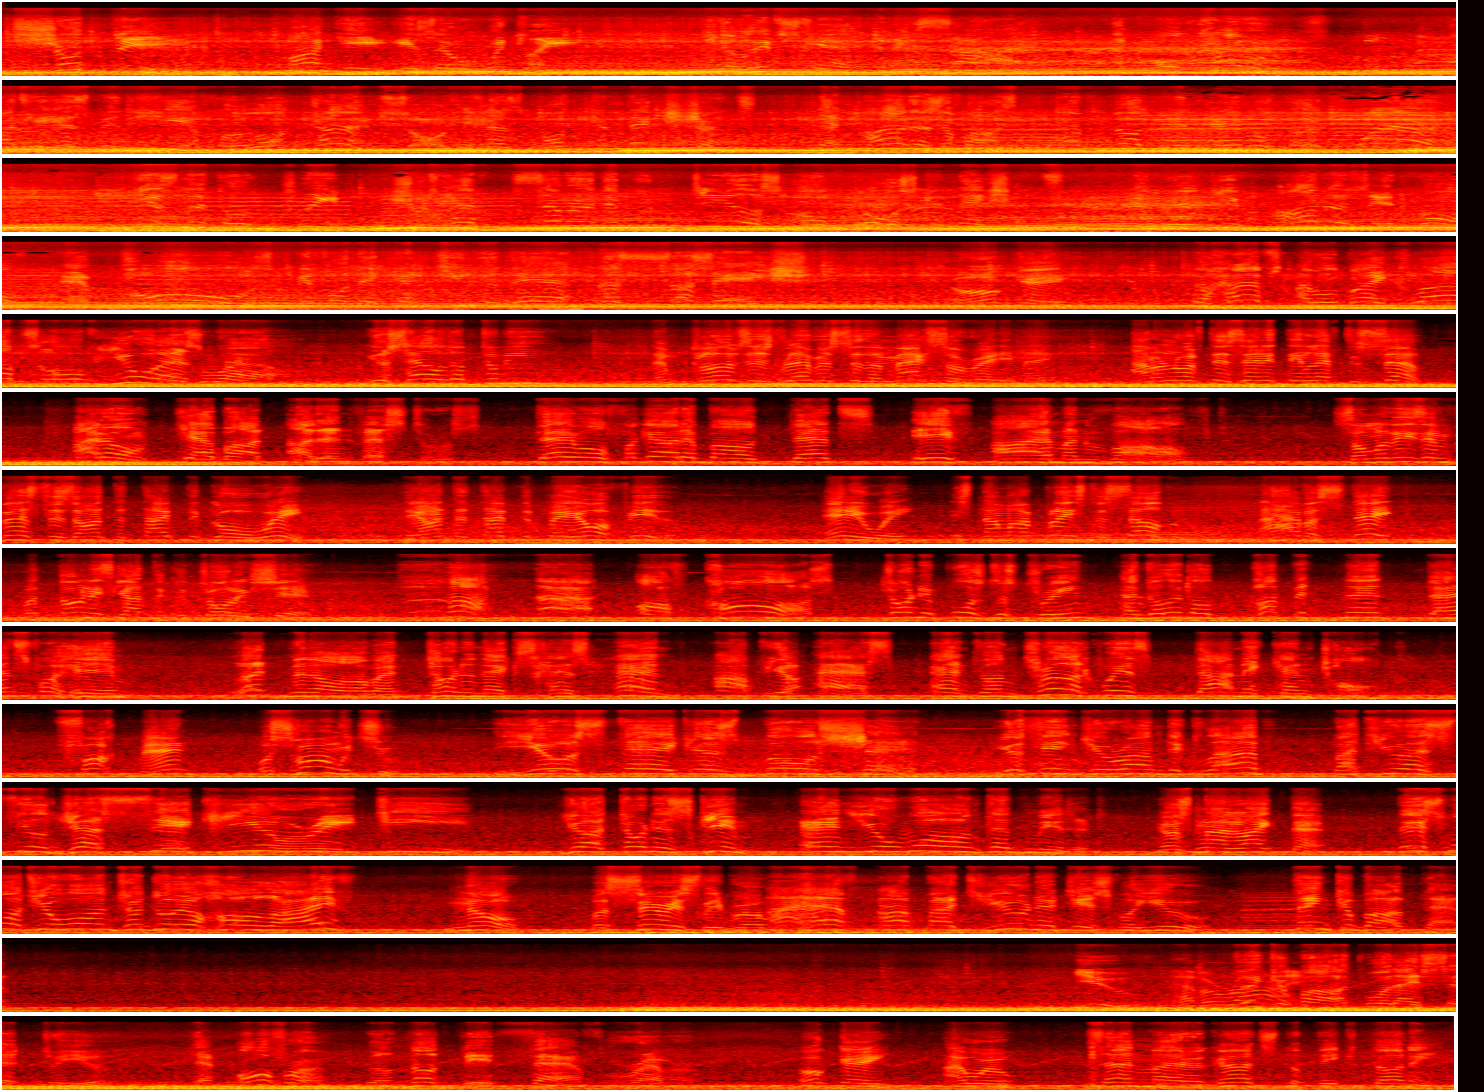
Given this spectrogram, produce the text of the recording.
It should be. Maki is a Whitley. He lives here in exile at all hours. But he has been here for a long time, so he has bought connections that others of us have not been able to acquire. His little trip should have severed the good deals of those connections and will give others involved a pause before they continue their association. Okay. Perhaps I will buy clubs of you as well. You sell them to me? Them clubs is leveraged to the max already, man. I don't know if there's anything left to sell. I don't care about other investors. They will forget about debts if I'm involved. Some of these investors aren't the type to go away. They aren't the type to pay off either. Anyway, it's not my place to sell them. I have a stake, but Tony's got the controlling share. Ha ha! Of course! Johnny pulls the string and the little puppet man dance for him. Let me know when Tony next has hand up your ass and ventriloquist Danny can talk. Fuck, man. What's wrong with you? Your stake is bullshit. You think you run the club, but you are still just security. You are Tony's gimp, and you won't admit it. It's not like that. This what you want to do your whole life? No. But seriously, bro. I have opportunities for you. Think about them. You have arrived. Think about what I said to you. The offer will not be fair forever. Okay, I will. Send my regards to Big Tony.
